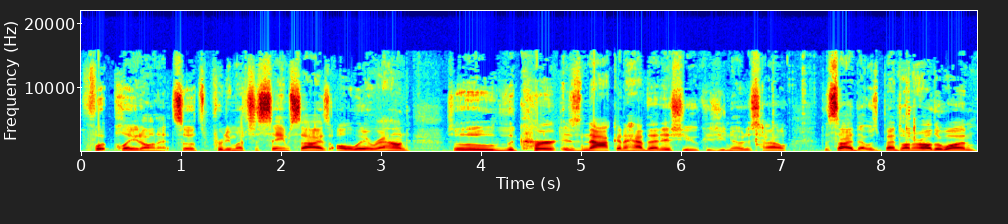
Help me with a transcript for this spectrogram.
foot plate on it. So it's pretty much the same size all the way around. So the Curt is not gonna have that issue because you notice how the side that was bent on our other one,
